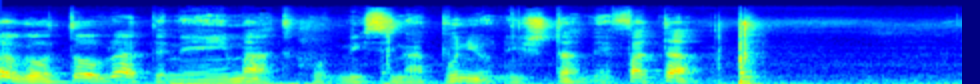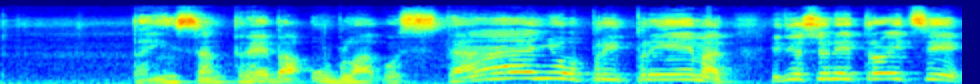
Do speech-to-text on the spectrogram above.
rab, to brate, ne ima, nisi napunio ništa, ne fata. Da insan treba u blagostanju pripremat. Vidio se one trojice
